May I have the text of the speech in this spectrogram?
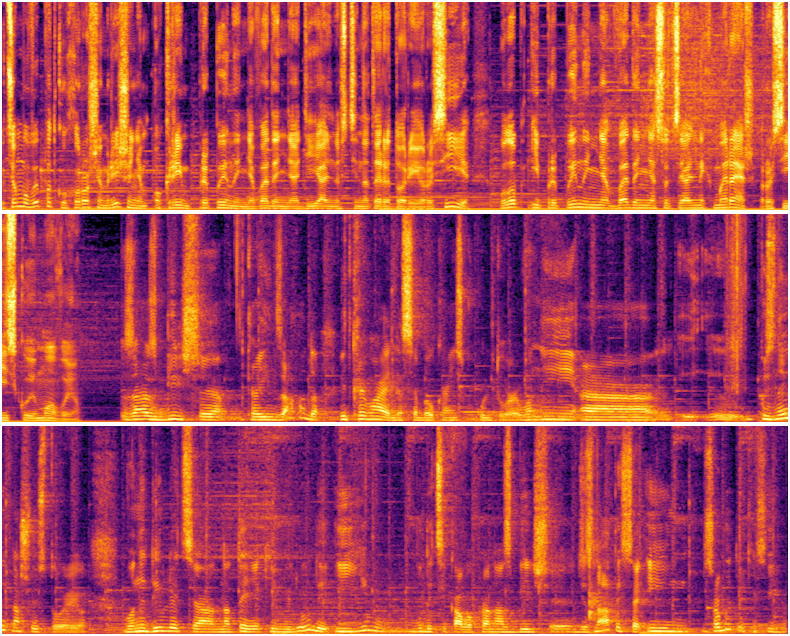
У цьому випадку хорошим рішенням, окрім припинення ведення діяльності на території Росії, було б і припинення ведення соціальних мереж російською мовою. Зараз більше країн заходу відкриває для себе українську культуру. Вони е, е, пізнають нашу історію. Вони дивляться на те, які ми люди, і їм буде цікаво про нас більше дізнатися і зробити якісь ігри.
